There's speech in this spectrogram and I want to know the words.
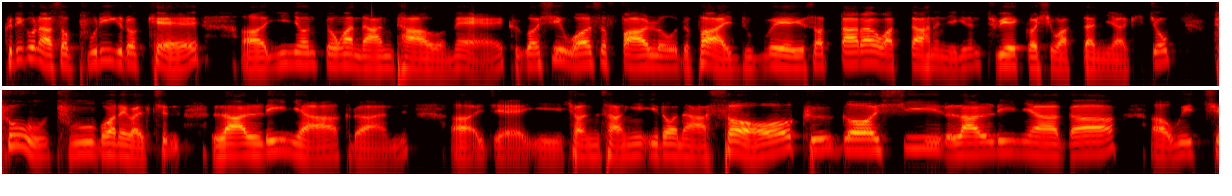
그리고 나서 불이 그렇게 어, 2년 동안 난 다음에 그것이 was followed by 누구에 의해서 따라왔다 하는 얘기는 뒤에 것이 왔다는 이야기죠. two 두 번에 걸친 랄리냐 그러한 어, 이제 이 현상이 일어나서 그것이 랄리냐가 uh, which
